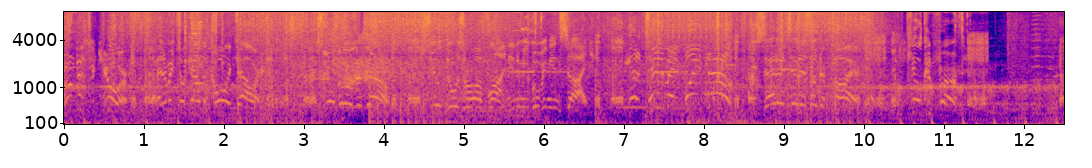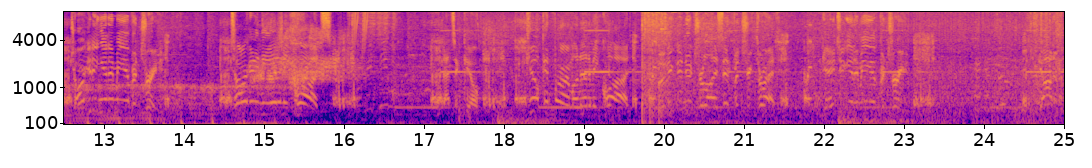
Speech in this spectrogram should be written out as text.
Move to secure. Enemy took down the cooling tower. Shield doors are down. Shield doors are offline. Enemy moving inside. We got a teammate bleeding down. Set is under fire. Kill confirmed. Targeting enemy infantry. Targeting the enemy quads. That's a kill. Kill confirmed on enemy quad. Moving to neutralize infantry threat. Engaging enemy infantry. Got him.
